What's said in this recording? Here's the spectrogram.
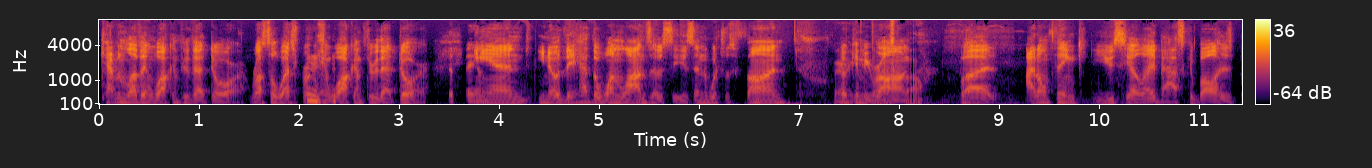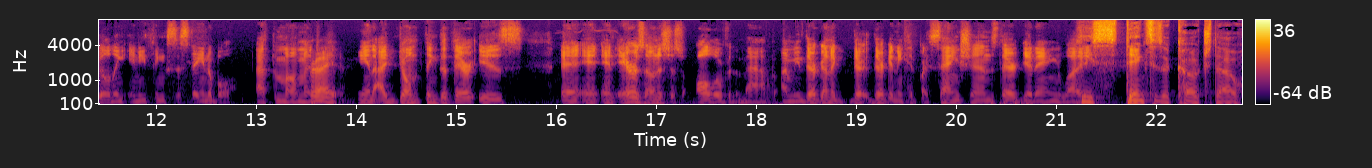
Kevin Love ain't walking through that door. Russell Westbrook ain't walking through that door. And you know, they had the one Lonzo season, which was fun, Very don't get me good wrong. basketball. but I don't think UCLA basketball is building anything sustainable at the moment. Right. and I don't think that there is. And, and Arizona's just all over the map. I mean, they're gonna they're, they're getting hit by sanctions. They're getting like He stinks as a coach, though.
